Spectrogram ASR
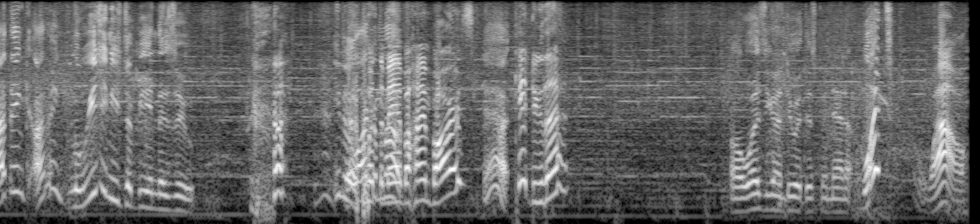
I think I think Luigi needs to be in the zoo. you know, Gotta lock put him the man up. behind bars? Yeah. Can't do that. Oh, what is he gonna do with this banana? What? Wow.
